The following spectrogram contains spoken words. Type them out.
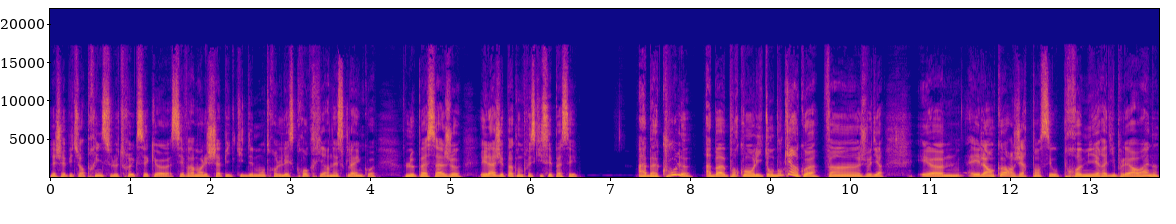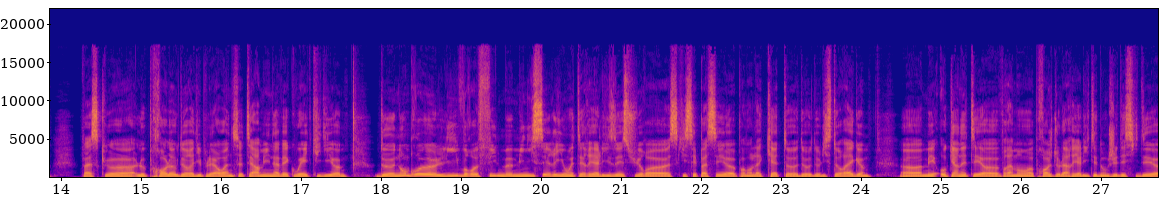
les chapitres sur Prince, le truc, c'est que c'est vraiment les chapitres qui démontrent l'escroquerie Ernest Klein, quoi. Le passage. euh, Et là, j'ai pas compris ce qui s'est passé. Ah bah cool Ah bah pourquoi on lit ton bouquin quoi? Enfin je veux dire et, euh, et là encore j'ai repensé au premier Ready Player One parce que euh, le prologue de Ready Player One se termine avec Wade qui dit euh, de nombreux livres, films, mini-séries ont été réalisés sur ce qui s'est passé pendant la quête de, de l'Easter egg, mais aucun n'était vraiment proche de la réalité. Donc j'ai décidé,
